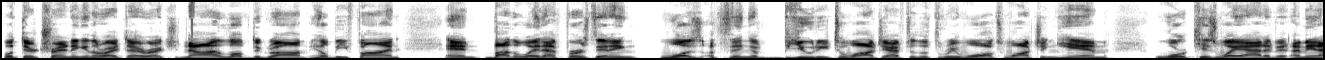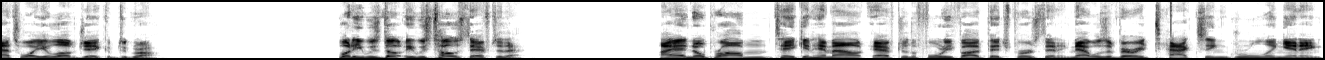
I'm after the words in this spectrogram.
But they're trending in the right direction. Now, I love DeGrom. He'll be fine. And by the way, that first inning was a thing of beauty to watch. After the three walks, watching him work his way out of it. I mean, that's why you love Jacob DeGrom. But he was, he was toast after that. I had no problem taking him out after the 45 pitch first inning. That was a very taxing, grueling inning.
